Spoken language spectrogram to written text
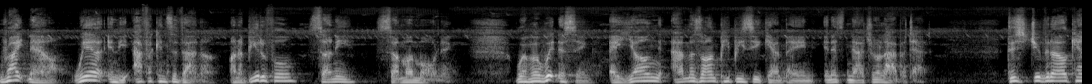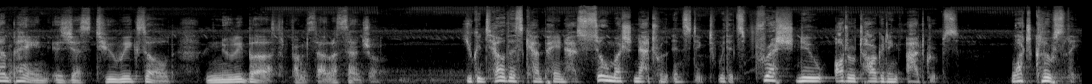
Right now, we're in the African savannah on a beautiful, sunny summer morning, where we're witnessing a young Amazon PPC campaign in its natural habitat. This juvenile campaign is just two weeks old, newly birthed from Seller Central. You can tell this campaign has so much natural instinct with its fresh new auto targeting ad groups. Watch closely.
